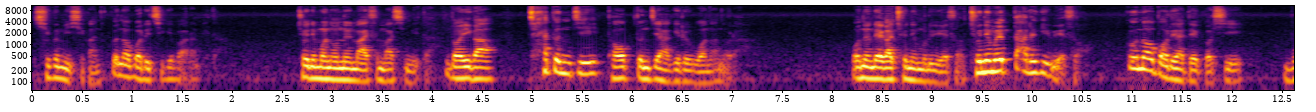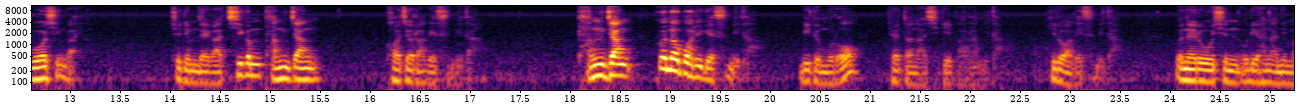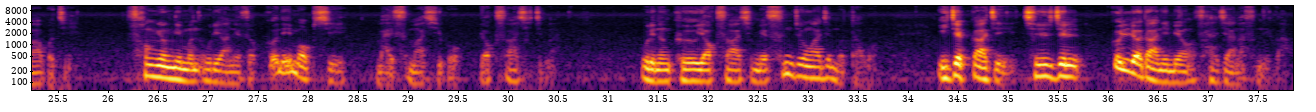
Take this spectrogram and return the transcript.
지금 이 시간 끊어버리시기 바랍니다. 주님은 오늘 말씀하십니다. 너희가 차든지 더없든지 하기를 원하노라. 오늘 내가 주님을 위해서 주님을 따르기 위해서 끊어버려야 될 것이 무엇인가요? 주님 내가 지금 당장 거절하겠습니다. 당장 끊어버리겠습니다. 믿음으로 결단하시기 바랍니다. 기도하겠습니다. 은혜로우신 우리 하나님 아버지, 성령님은 우리 안에서 끊임없이 말씀하시고 역사하시지만 우리는 그 역사하심에 순종하지 못하고 이제까지 질질 끌려다니며 살지 않았습니까?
